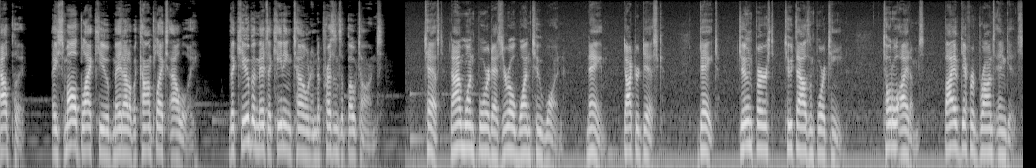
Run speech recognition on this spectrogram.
Output: a small black cube made out of a complex alloy. The cube emits a keening tone in the presence of photons. Test 914-0121 Name Dr. Disk Date June 1, 2014 Total items 5 different bronze ingots,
